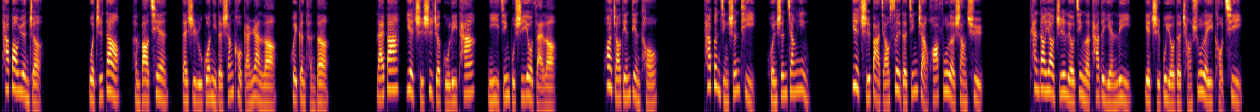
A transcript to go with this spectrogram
他抱怨着。我知道，很抱歉，但是如果你的伤口感染了，会更疼的。来吧，叶池试着鼓励他。你已经不是幼崽了。画爪点点头。他绷紧身体。浑身僵硬，叶池把嚼碎的金盏花敷了上去。看到药汁流进了他的眼里，叶池不由得长舒了一口气。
